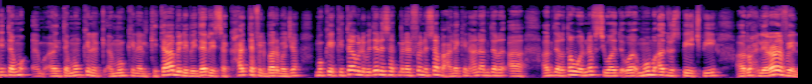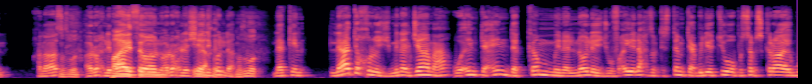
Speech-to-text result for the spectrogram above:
أنت م... أنت ممكن الك- ممكن الكتاب اللي بيدرسك حتى في البرمجة ممكن الكتاب اللي بيدرسك من 2007 لكن أنا أقدر أ- أقدر أطور نفسي وأد... مو أدرس PHP أروح Laravel خلاص مظبوط أروح ل Python Python وأروح للأشياء دي. كلها مظبوط لكن لا تخرج من الجامعة وأنت عندك كم من ال knowledge وفي أي لحظة بتستمتع باليوتيوب و subscribe.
